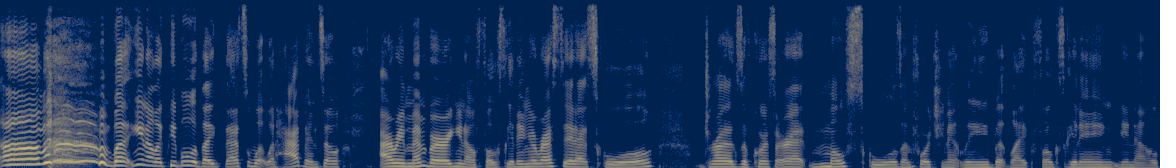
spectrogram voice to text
Um, but you know, like people would like that's what would happen. So I remember, you know, folks getting arrested at school. Drugs, of course, are at most schools, unfortunately, but like folks getting, you know,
